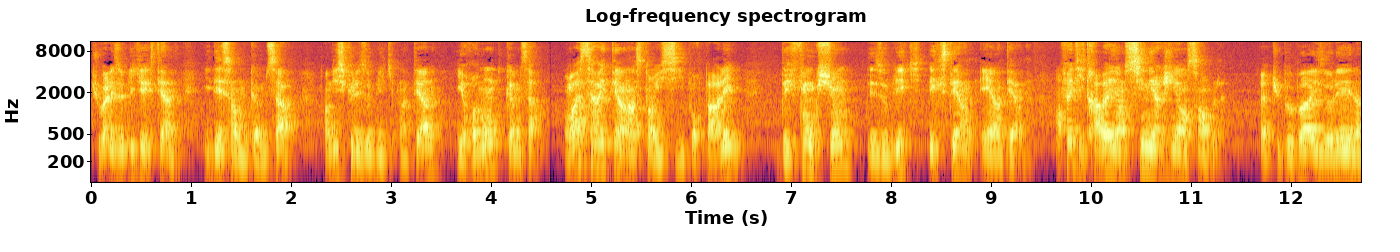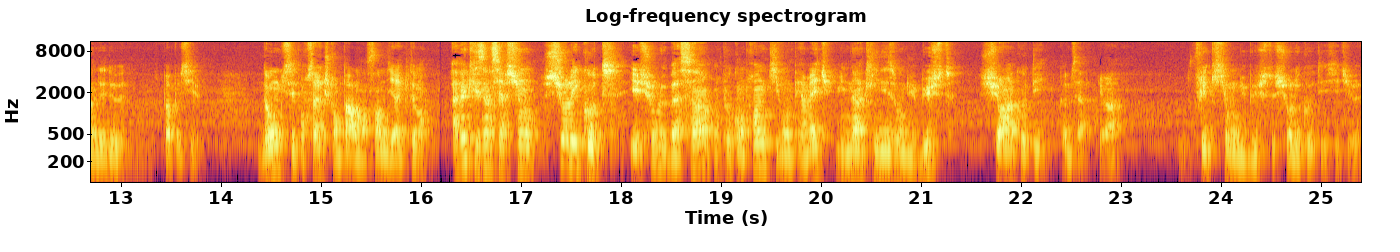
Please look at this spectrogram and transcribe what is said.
Tu vois, les obliques externes, ils descendent comme ça, tandis que les obliques internes, ils remontent comme ça. On va s'arrêter un instant ici pour parler des fonctions des obliques externes et internes. En fait, ils travaillent en synergie ensemble. Tu peux pas isoler l'un des deux, c'est pas possible. Donc c'est pour ça que je t'en parle ensemble directement. Avec les insertions sur les côtes et sur le bassin, on peut comprendre qu'ils vont permettre une inclinaison du buste sur un côté, comme ça, tu vois flexion du buste sur le côté si tu veux.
